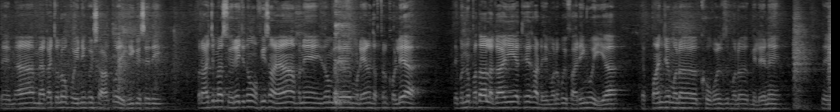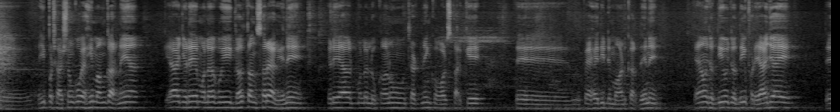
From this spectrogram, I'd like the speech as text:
ਤੇ ਮੈਂ ਮੈਂ ਕਿਹਾ ਚਲੋ ਕੋਈ ਨਹੀਂ, ਕੋਈ ਸ਼ਰਤ ਹੋਏਗੀ ਕਿਸੇ ਦੀ। ਪਰ ਅੱਜ ਮੈਂ ਸਵੇਰੇ ਜਦੋਂ ਆਫਿਸ ਆਇਆ ਆਪਣੇ, ਜਦੋਂ ਮੇਰੇ ਮੁੰਡਿਆਂ ਨੇ ਦਫ਼ਤਰ ਖੋਲ੍ਹਿਆ ਤੇ ਮੈਨੂੰ ਪਤਾ ਲੱਗਾ ਜੀ ਇੱਥੇ ਸਾਡੇ ਮਤਲਬ ਕੋਈ ਫਾਇਰਿੰਗ ਹੋਈ ਆ ਤੇ ਪੰਜ ਮਤਲਬ ਖੋਲਸ ਮਤਲਬ ਮਿਲੇ ਨੇ ਤੇ ਅਸੀਂ ਪ੍ਰਸ਼ਾਸਨ ਕੋਲ ਇਹੀ ਮੰਗ ਕਰਨੇ ਆ ਕਿ ਆ ਜਿਹੜੇ ਮਤਲਬ ਕੋਈ ਗਲਤ ਅਨਸਰ ਹੈਗੇ ਨੇ ਜਿਹੜੇ ਆ ਮਤਲਬ ਲੋਕਾਂ ਨੂੰ ਥ੍ਰੈਟਨਿੰਗ ਕਾਲਸ ਕਰਕੇ ਤੇ ਪੈਸੇ ਦੀ ਡਿਮਾਂਡ ਕਰਦੇ ਨੇ ਇਹਨੂੰ ਜਲਦੀ ਉਹ ਜਲਦੀ ਫੜਿਆ ਜਾਏ ਤੇ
